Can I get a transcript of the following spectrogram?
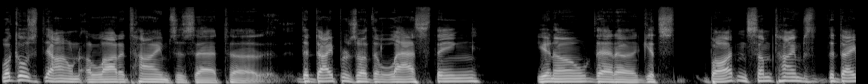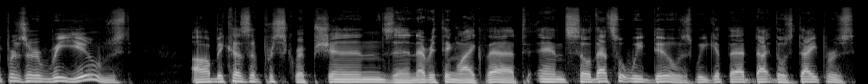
what goes down a lot of times is that uh, the diapers are the last thing, you know, that uh, gets bought, and sometimes the diapers are reused uh, because of prescriptions and everything like that. And so that's what we do is we get that di- those diapers.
